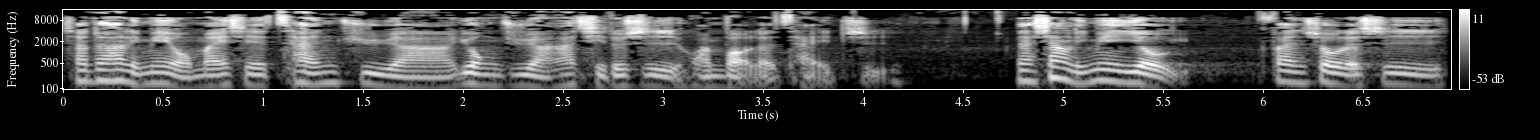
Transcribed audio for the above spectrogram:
相对它里面有卖一些餐具啊、用具啊，它其实都是环保的材质。那像里面也有贩售的是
